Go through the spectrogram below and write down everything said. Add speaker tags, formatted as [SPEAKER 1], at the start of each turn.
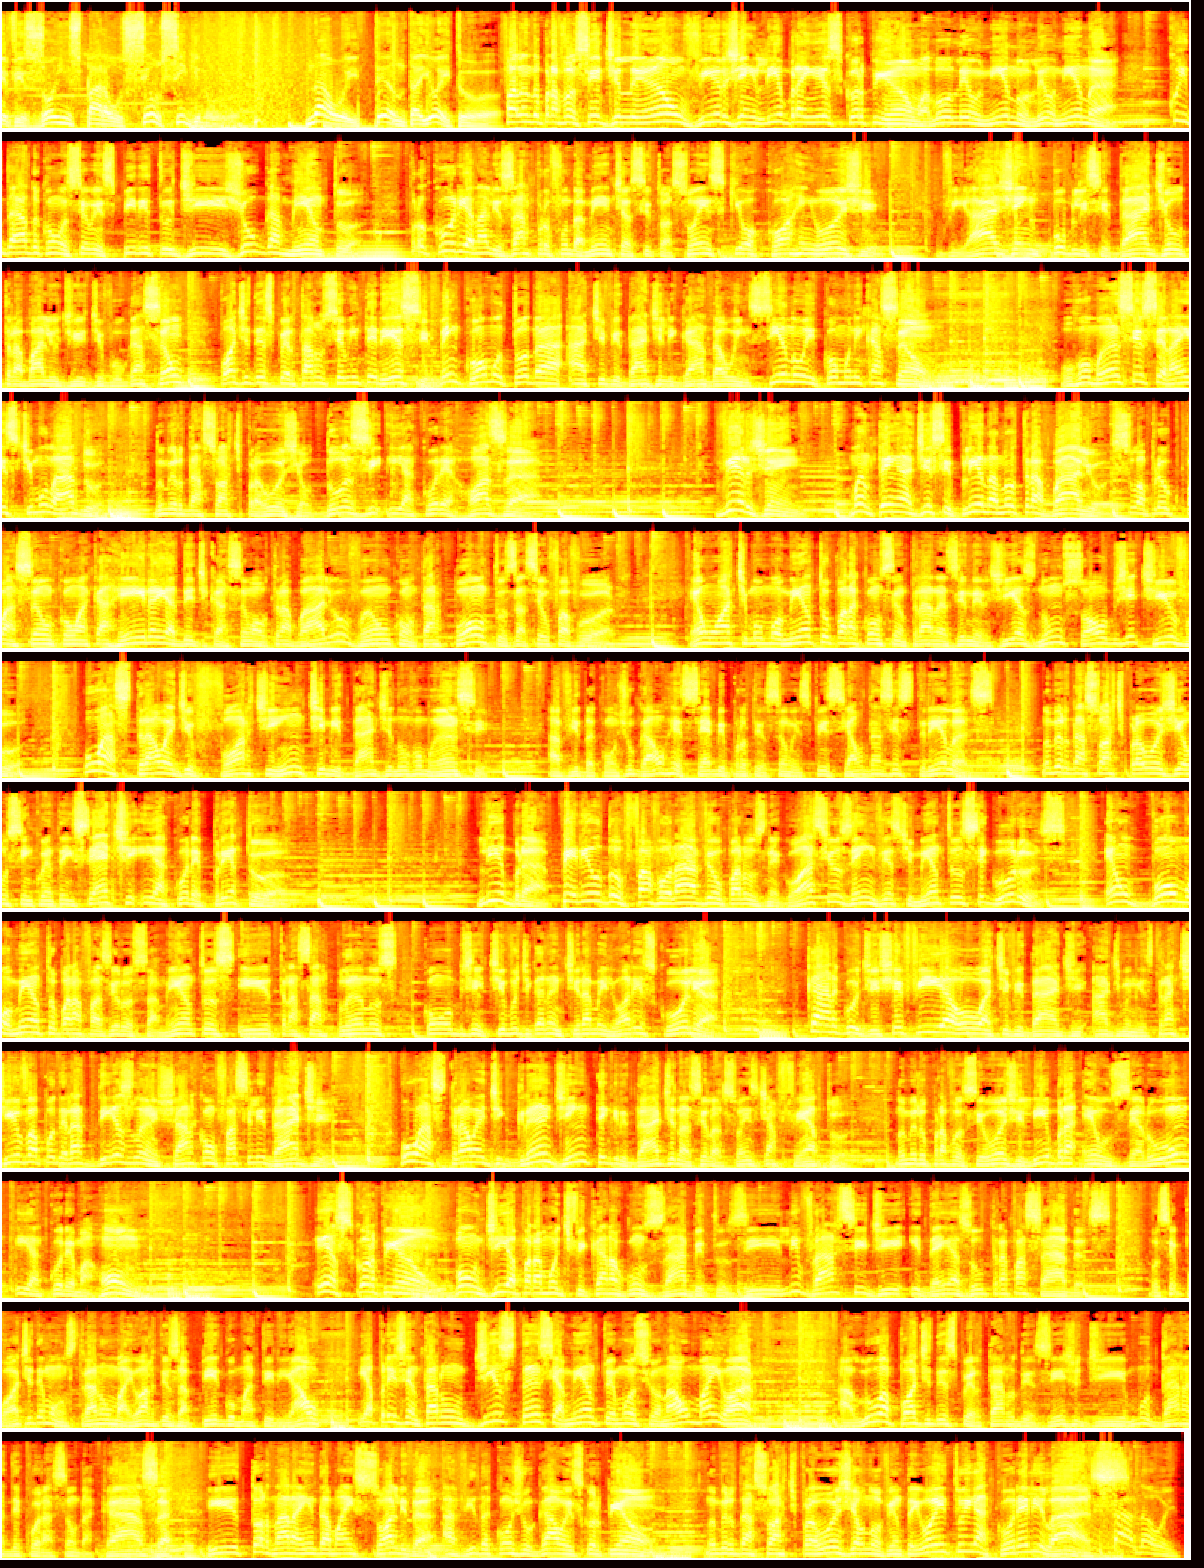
[SPEAKER 1] Previsões para o seu signo. Na 88.
[SPEAKER 2] Falando para você de Leão, Virgem, Libra e Escorpião. Alô, Leonino, Leonina. Cuidado com o seu espírito de julgamento. Procure analisar profundamente as situações que ocorrem hoje. Viagem, publicidade ou trabalho de divulgação pode despertar o seu interesse, bem como toda a atividade ligada ao ensino e comunicação. O romance será estimulado. Número da sorte para hoje é o 12 e a cor é rosa. Virgem, mantenha a disciplina no trabalho. Sua preocupação com a carreira e a dedicação ao trabalho vão contar pontos a seu favor. É um ótimo momento para concentrar as energias num só objetivo. O astral é de forte intimidade no romance. A vida conjugal recebe proteção especial das estrelas. Número da sorte para hoje é o 57 e a cor é preto. Libra, período favorável para os negócios e investimentos seguros. É um bom momento para fazer orçamentos e traçar planos com o objetivo de garantir a melhor escolha. Cargo de chefia ou atividade administrativa poderá deslanchar com facilidade. O astral é de grande integridade nas relações de afeto. Número para você hoje, Libra, é o 01 e a cor é marrom. Escorpião, bom dia para modificar alguns hábitos e livrar-se de ideias ultrapassadas. Você pode demonstrar um maior desapego material e apresentar um distanciamento emocional maior. A lua pode despertar o desejo de mudar a decoração da casa e tornar ainda mais sólida a vida conjugal, escorpião. Número da sorte para hoje é o 98 e a cor é lilás. Tá na 8.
